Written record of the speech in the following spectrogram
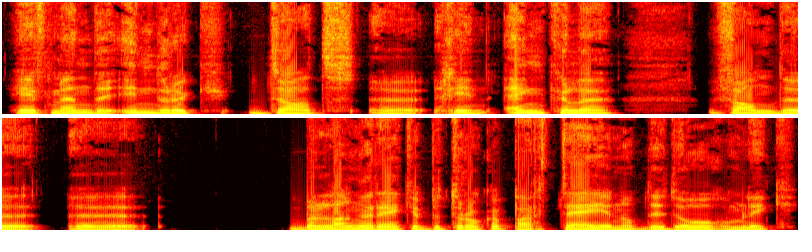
heeft men de indruk dat eh, geen enkele van de eh, belangrijke betrokken partijen op dit ogenblik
